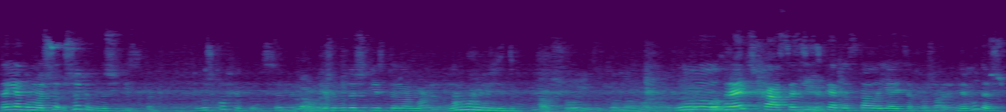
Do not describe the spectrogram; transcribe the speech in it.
Та я думаю, що, що ти будеш їсти? Ти будеш кофе сирником, Так. чи будеш їсти нормально, нормальну їду? А що їх нормально? Ну, гречка, сосиски я достала, яйця пожарити. Не будеш?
